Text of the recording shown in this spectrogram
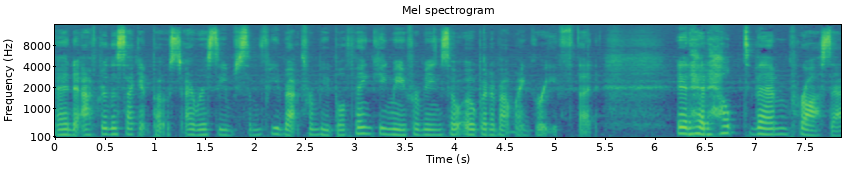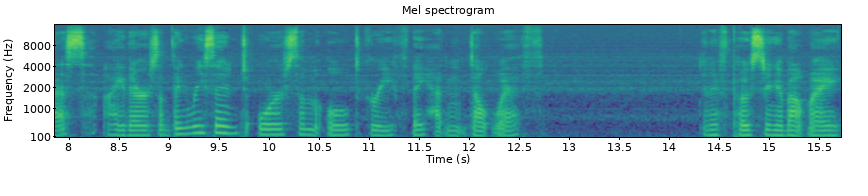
And after the second post, I received some feedback from people thanking me for being so open about my grief that it had helped them process either something recent or some old grief they hadn't dealt with. And if posting about my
